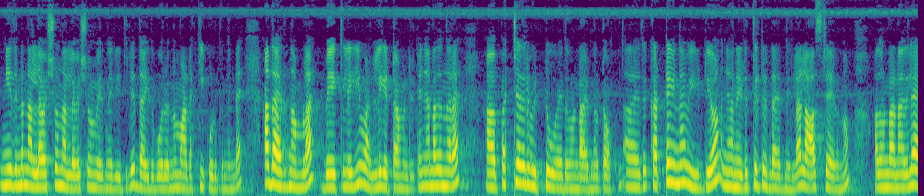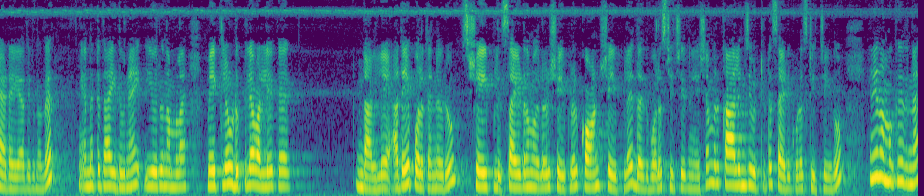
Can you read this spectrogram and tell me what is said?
ഇനി ഇതിന്റെ നല്ല വശവും നല്ല വശവും വരുന്ന രീതിയിൽ ഇതാ ഇതുപോലെ ഒന്ന് മടക്കി കൊടുക്കുന്നുണ്ട്. അതായത് നമ്മളെ ബേക്കിലേക്ക് വള്ളി കെട്ടാൻ വേണ്ടിയിട്ട് ഞാനത് ഇന്നലെ പറ്റിയതിൽ വിട്ടുപോയത് കൊണ്ടായിരുന്നു കേട്ടോ അതായത് കട്ട് ചെയ്യുന്ന വീഡിയോ ഞാൻ എടുത്തിട്ടുണ്ടായിരുന്നില്ല ലാസ്റ്റ് ആയിരുന്നു. അതുകൊണ്ടാണ് അതിൽ ആഡ് ചെയ്യാതിരുന്നത്. എന്നിട്ട് ഇതാ ഇതിനെ ഈ ഒരു നമ്മളെ ബേക്കിലെ ഉടുപ്പിലെ വള്ളിയൊക്കെ ഉണ്ടാവില്ലേ? അതേപോലെ തന്നെ ഒരു ഷേപ്പിൽ സൈഡിൽ മുതൽ ഒരു ഷേപ്പിൽ ഒരു കോൺ ഷേപ്പിൽ ഇതുപോലെ സ്റ്റിച്ച് ചെയ്തതിനു ശേഷം ഒരു കാലഞ്ച് വിട്ടിട്ട് സൈഡിൽ കൂടെ സ്റ്റിച്ച് ചെയ്തു. ഇനി നമുക്ക് ഇതിനെ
